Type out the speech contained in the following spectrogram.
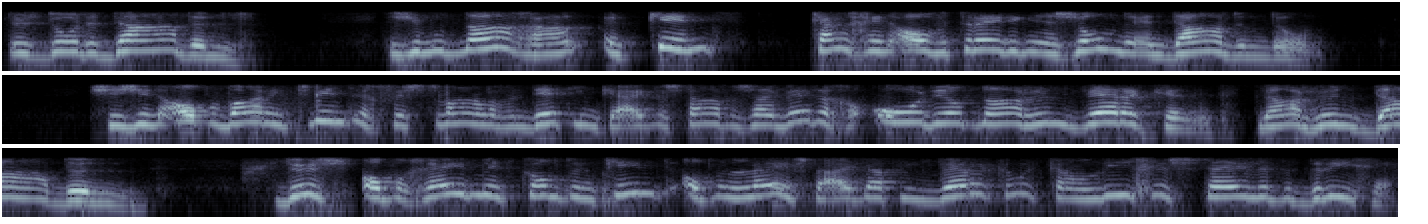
Dus door de daden. Dus je moet nagaan, een kind kan geen overtredingen en zonden en daden doen. Als je in openbaring 20 vers 12 en 13 kijkt, dan staat er, zij werden geoordeeld naar hun werken, naar hun daden. Dus op een gegeven moment komt een kind op een leeftijd dat hij werkelijk kan liegen, stelen, bedriegen.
